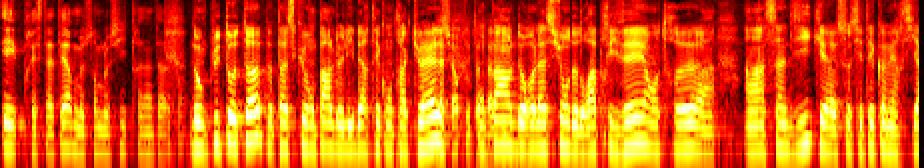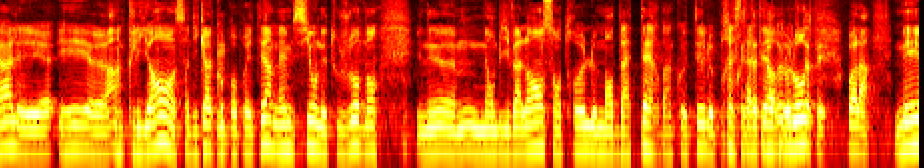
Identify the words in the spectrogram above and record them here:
et prestataire me semble aussi très intéressant. Donc plutôt top parce qu'on parle de liberté contractuelle, on parle de relations de droit privé entre un, syndic, euh, société commerciale et, et, euh, un client, un syndicat de mm. copropriétaire, même si on est toujours dans une, ambivalence entre le mandataire d'un côté, le prestataire, de l'autre. Voilà, mais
